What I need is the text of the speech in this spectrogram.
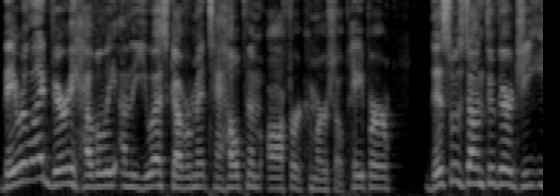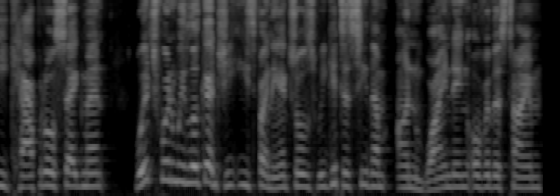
They relied very heavily on the US government to help them offer commercial paper. This was done through their GE Capital segment, which, when we look at GE's financials, we get to see them unwinding over this time.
